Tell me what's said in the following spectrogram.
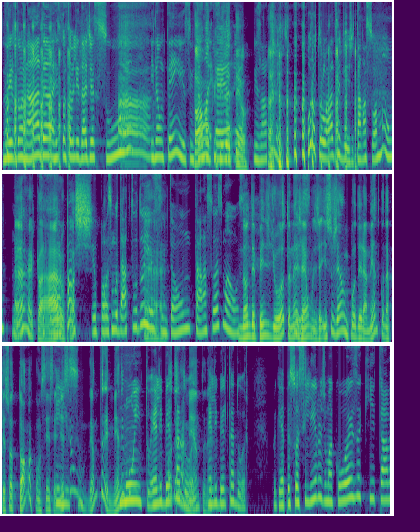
não herdou nada, a responsabilidade é sua ah, e não tem isso. Então, toma que o filho é, é teu. É, exatamente. Por outro lado, você veja, está na sua mão. Né? É, claro. Fala, eu posso mudar tudo é. isso, então está nas suas mãos. Não depende de outro, né? Isso. Já é um, já, isso já é um empoderamento, quando a pessoa toma consciência disso, é um, é um tremendo Muito, é libertador. Né? É libertador. Porque a pessoa se livra de uma coisa que estava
